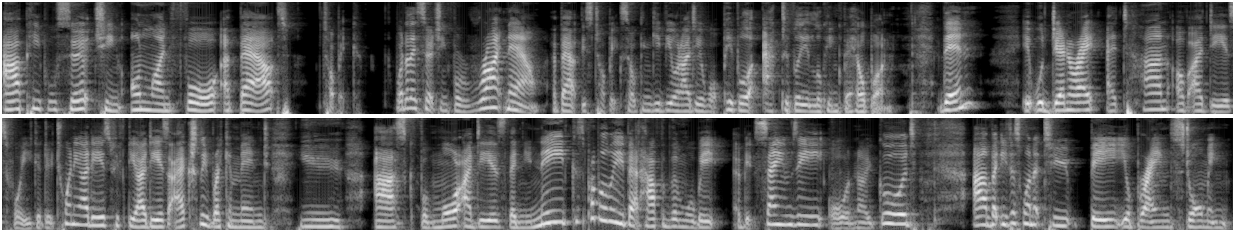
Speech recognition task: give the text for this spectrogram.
are people searching online for about topic? What are they searching for right now about this topic? So it can give you an idea what people are actively looking for help on. Then it will generate a ton of ideas for you. You could do 20 ideas, 50 ideas. I actually recommend you ask for more ideas than you need because probably about half of them will be a bit samey or no good. Um, but you just want it to be your brainstorming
